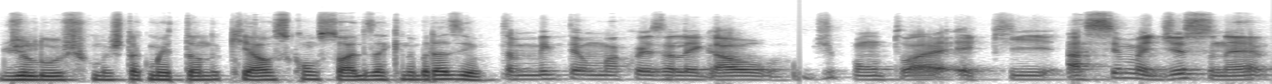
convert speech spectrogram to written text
de luxo, como a gente está comentando, que é os consoles aqui no Brasil. Também tem uma coisa legal de pontuar, é que acima disso, né,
